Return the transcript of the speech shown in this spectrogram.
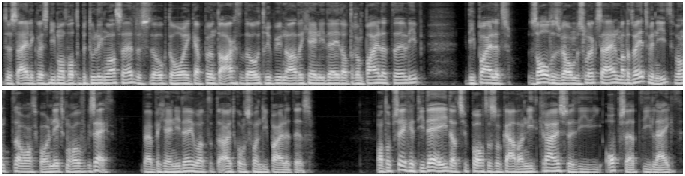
dus eigenlijk wist niemand wat de bedoeling was. Hè? Dus de- ook de horecapunten achter de O-tribune hadden geen idee dat er een pilot eh, liep. Die pilot zal dus wel mislukt zijn, maar dat weten we niet. Want daar wordt gewoon niks meer over gezegd. We hebben geen idee wat de uitkomst van die pilot is. Want op zich het idee dat supporters elkaar dan niet kruisen, die, die opzet, die lijkt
